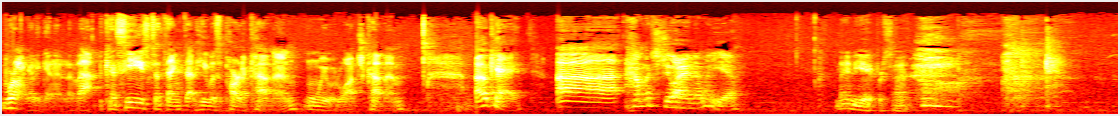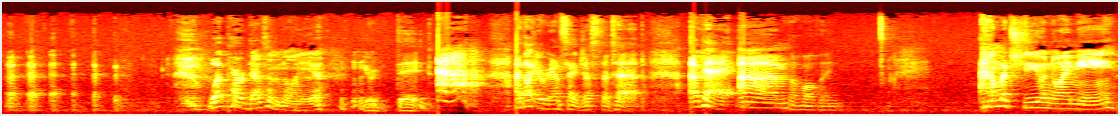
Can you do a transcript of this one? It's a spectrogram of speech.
we're not gonna get into that because he used to think that he was part of Coven when we would watch Coven. Okay, uh, how much do I annoy you? Ninety-eight percent. What part doesn't annoy you? You're dead. ah! I thought you were gonna say just the tip. Okay, um, The whole thing. how much do you annoy me?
